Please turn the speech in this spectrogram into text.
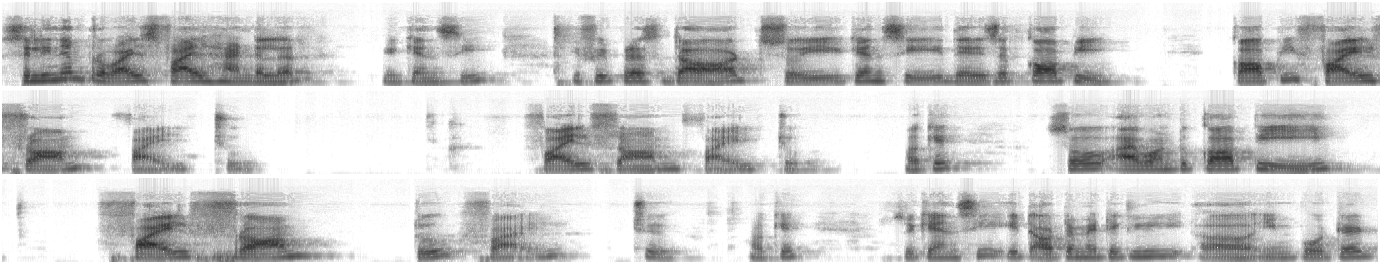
Selenium provides file handler you can see. If you press dot so you can see there is a copy. Copy file from file 2 file from file 2 okay? So i want to copy file from to file 2 okay? So you can see it automatically uh, imported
